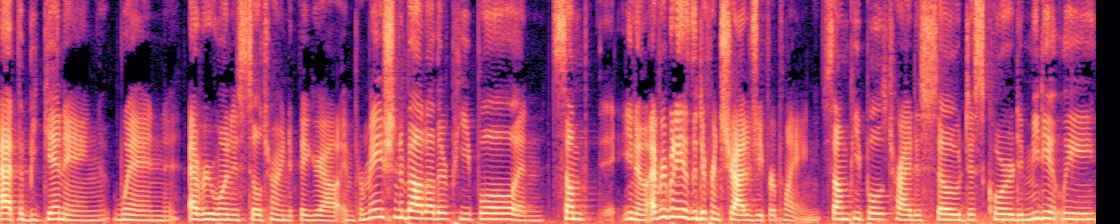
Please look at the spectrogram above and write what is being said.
at the beginning when everyone is still trying to figure out information about other people and some you know, everybody has a different strategy for playing. Some people try to sow discord immediately.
